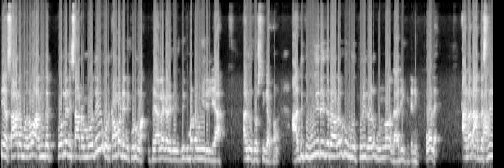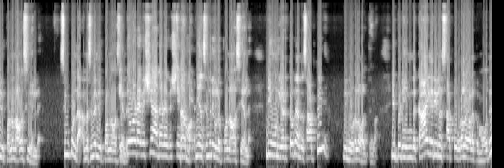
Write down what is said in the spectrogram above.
நீ சாப்பிடும் போதும் அந்த பொருளை நீ சாப்பிடும் போது ஒரு கமெண்ட் நீ கொடுக்கலாம். இப்ப யாரில் கிடையாது? இதுக்கு மட்டும் உயிர் இல்லையா? அது கொஸ்டின் கேட்பாங்க. அதுக்கு உயிர் இருக்கிற அளவுக்கு உனக்கு புரியுற அளவுக்கு இன்னும் அந்த அறிவு கிட்ட நீ போல. அதனால அந்த சிந்தனை நீ பண்ணணும் அவசியம் இல்லை. சிம்பிள் தான். அந்த சிந்தனை நீ பண்ண அவசியம் இல்லை. இதோட விஷயம் அதோட விஷயம் ஆமா. நீ அந்த சிந்தனைக்குள்ள போன அவசியம் இல்லை. நீ உனக்கு எடுத்த உடனே அந்த சாப்பிட்டு நீ இந்த உடலை வளர்த்துக்கலாம். இப்ப நீ இந்த காய்கறிகளை சாப்பிட்டு உடலை வளர்க்கும் போது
